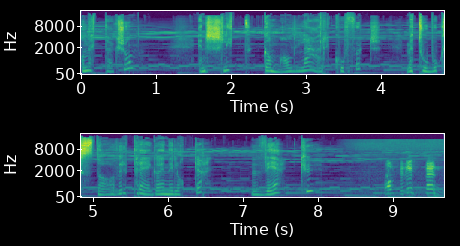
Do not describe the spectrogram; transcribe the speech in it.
på nettauksjon. En slitt, gammel lærkoffert med to bokstaver prega inni lokket. VQ. Bolsjevismen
